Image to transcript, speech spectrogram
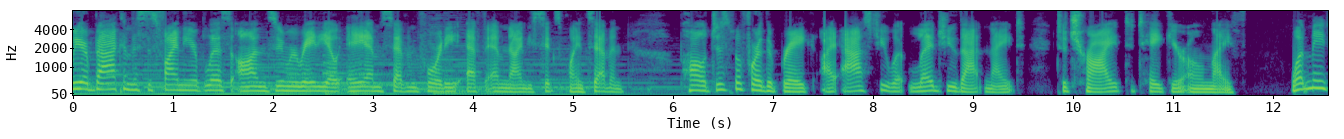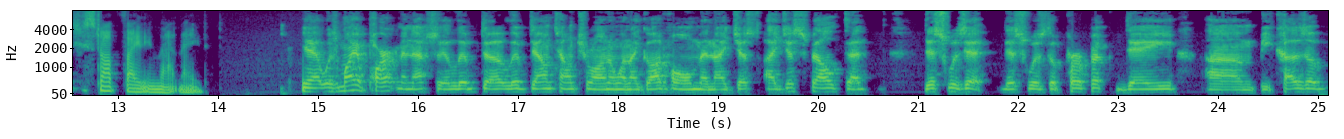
We are back, and this is Finding Your Bliss on Zoomer Radio, AM 740, FM 96.7 Paul, just before the break, I asked you what led you that night to try to take your own life. What made you stop fighting that night? Yeah, it was my apartment. Actually, I lived uh, lived downtown Toronto. When I got home, and I just I just felt that this was it. This was the perfect day um, because of,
